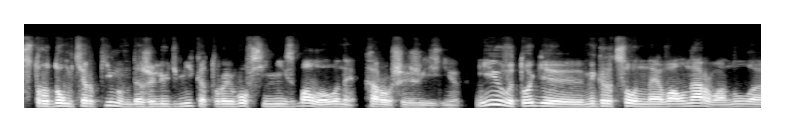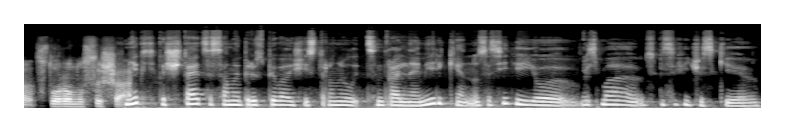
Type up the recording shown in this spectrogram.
с трудом терпимым даже людьми, которые вовсе не избалованы хорошей жизнью. И в итоге миграционная волна рванула в сторону США. Мексика считается самой преуспевающей страной Центральной Америки, но соседи ее весьма специфические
